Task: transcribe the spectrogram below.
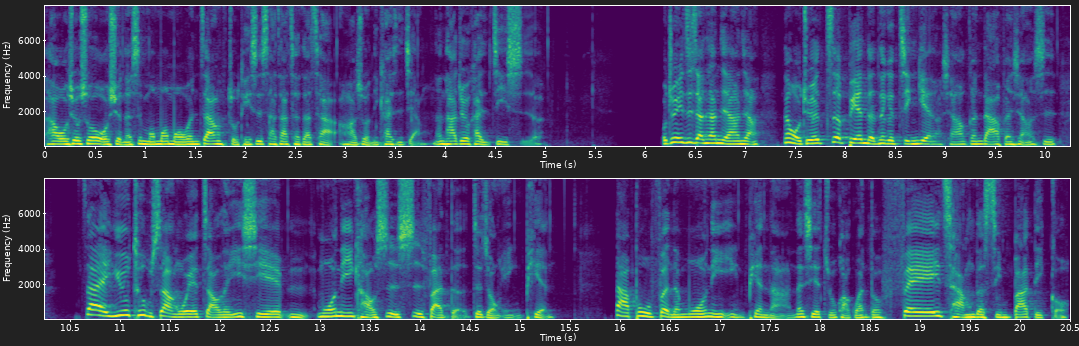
好，我就说我选的是某某某文章，主题是叉叉叉叉叉。他说你开始讲，那他就开始计时了。我就一直讲讲讲讲讲。那我觉得这边的那个经验，想要跟大家分享的是，在 YouTube 上我也找了一些嗯模拟考试示范的这种影片。大部分的模拟影片呐，那些主考官都非常的 sympathical，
